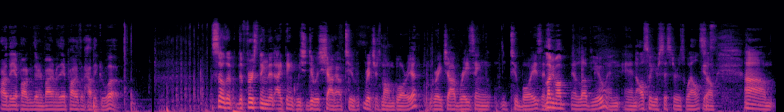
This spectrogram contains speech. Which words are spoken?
are they a product of their environment? Are they a product of how they grew up? So the the first thing that I think we should do is shout out to Richard's mom, Gloria. Great job raising two boys. And, Love you, Mom. And love you, and and also your sister as well. Yes. So, um,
